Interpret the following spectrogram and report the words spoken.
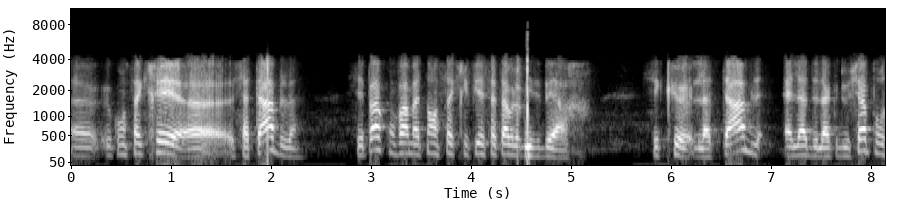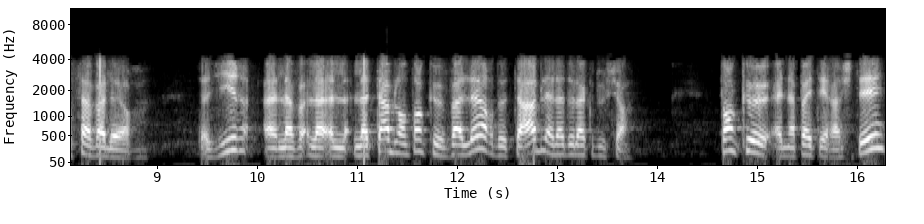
euh, consacré euh, sa table, c'est pas qu'on va maintenant sacrifier sa table au Mizbeach. C'est que la table, elle a de la Kedusha pour sa valeur. C'est-à-dire, la, table en tant que valeur de table, elle a de la Kedusha. Tant qu'elle n'a pas été rachetée,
